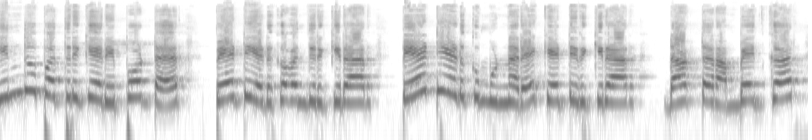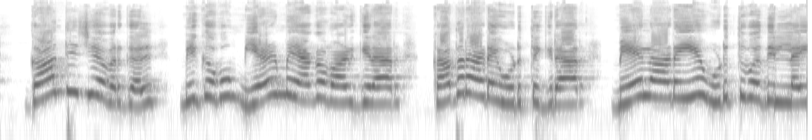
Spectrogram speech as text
ஹிந்து பத்திரிகை ரிப்போர்ட்டர் பேட்டி எடுக்க வந்திருக்கிறார். பேட்டி எடுக்கும் முன்னரே கேட்டிருக்கிறார். டாக்டர் அம்பேத்கர் காந்திஜி அவர்கள் மிகவும் ஏழ்மையாக வாழ்கிறார். கதராடை உடுத்துகிறார். மேலாடையே உடுத்துவதில்லை.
